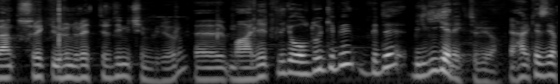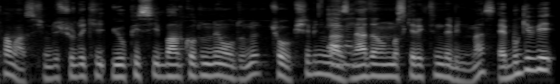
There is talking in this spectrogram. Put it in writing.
ben sürekli ürün ürettirdiğim için biliyorum. Ee, maliyetli olduğu gibi bir de bilgi gerektiriyor. Yani herkes yapamaz. Şimdi şuradaki UPC barkodun ne olduğunu çoğu kişi bilmez. Evet. Nereden alınması gerektiğini de bilmez. E, bu gibi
